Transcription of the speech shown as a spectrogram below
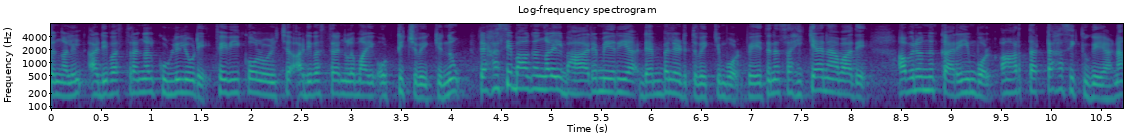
രഹസ്യഭാഗങ്ങളിൽ അടിവസ്ത്രങ്ങൾക്കുള്ളിലൂടെ ഫെവിക്കോൾ ഒഴിച്ച് അടിവസ്ത്രങ്ങളുമായി ഒട്ടിച്ചു വെക്കുന്നു. രഹസ്യഭാഗങ്ങളിൽ ഭാരമേറിയ ഡെമ്പൽ എടുത്തു വെക്കുമ്പോൾ വേദന സഹിക്കാനാവാതെ അവനൊന്ന് കരയുമ്പോൾ ആർ തട്ടഹസിക്കുകയാണ്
